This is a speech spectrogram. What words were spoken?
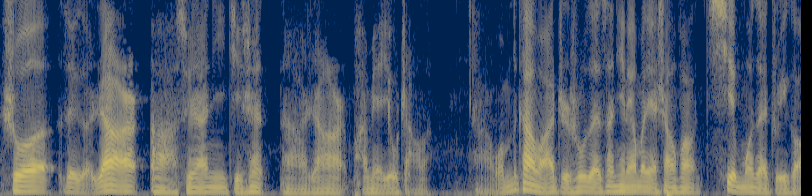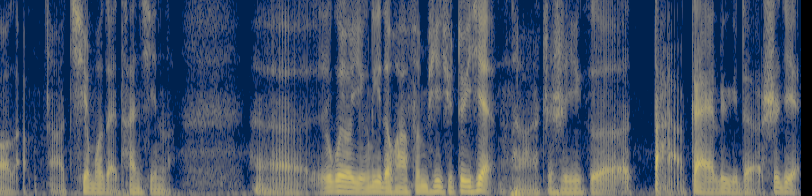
说这个然而啊，虽然你谨慎啊，然而盘面又涨了。啊，我们的看法，指数在三千两百点上方，切莫再追高了啊，切莫再贪心了。呃，如果有盈利的话，分批去兑现啊，这是一个大概率的事件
